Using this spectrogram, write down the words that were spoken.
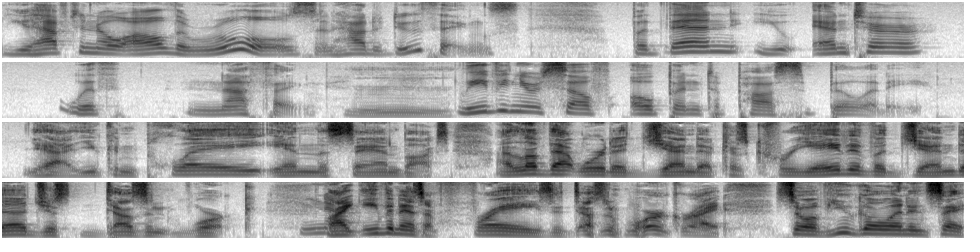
You have to know all the rules and how to do things, but then you enter with nothing, mm. leaving yourself open to possibility. Yeah, you can play in the sandbox. I love that word agenda because creative agenda just doesn't work. Like, even as a phrase, it doesn't work right. So, if you go in and say,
